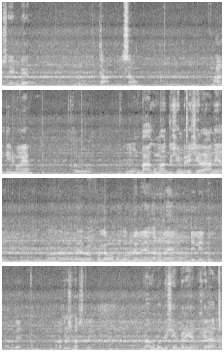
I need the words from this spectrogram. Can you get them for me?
December. So, mahal din mo yan. So, Bago mag-December, sira na yan. ano, kaya paggawa, mag-order yung ano na yan, ang dili ni, ano ba yan? Para Christmas tree. Bago mag-December yan, sira na.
